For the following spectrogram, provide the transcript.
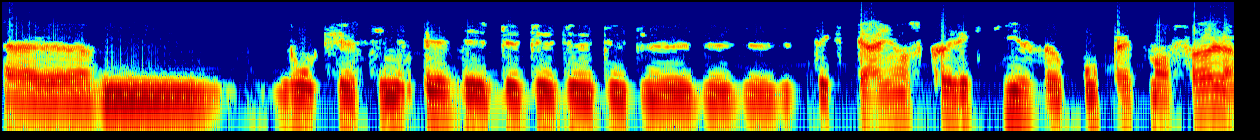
Donc c'est une espèce de, de, de, de, d'expérience collective complètement folle.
